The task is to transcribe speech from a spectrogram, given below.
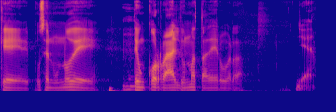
que pues en uno de, de un corral, de un matadero, ¿verdad? Ya.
